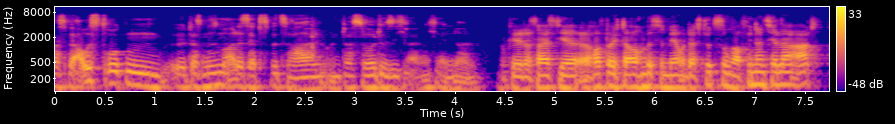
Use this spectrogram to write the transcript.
was wir ausdrucken, äh, das müssen wir alles selbst bezahlen und das sollte sich eigentlich ändern. Okay, das heißt, ihr erhofft euch da auch ein bisschen mehr Unterstützung, auch finanzieller Art,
